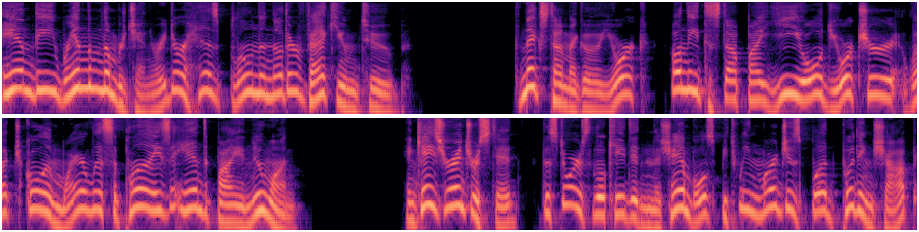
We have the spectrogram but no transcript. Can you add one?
And the random number generator has blown another vacuum tube. The next time I go to York, I'll need to stop by Ye Old Yorkshire Electrical and Wireless Supplies and buy a new one. In case you're interested, the store is located in the shambles between Marge's Blood Pudding Shop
